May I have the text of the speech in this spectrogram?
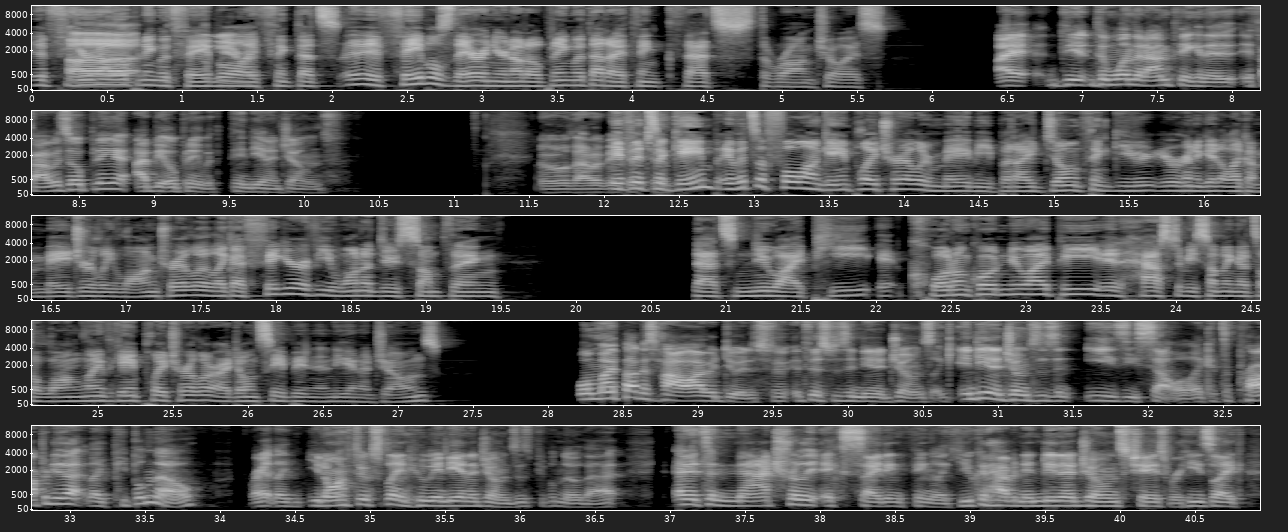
If you're not Uh, opening with Fable, yeah. I think that's if Fable's there and you're not opening with that, I think that's the wrong choice. I the the one that I'm thinking is if I was opening it, I'd be opening with Indiana Jones. Oh, that would be If good it's a game, if it's a full-on gameplay trailer, maybe, but I don't think you you're gonna get like a majorly long trailer. Like I figure if you want to do something that's new IP, it, quote unquote new IP, it has to be something that's a long length gameplay trailer. I don't see it being Indiana Jones. Well, my thought is how I would do it is if this was Indiana Jones. Like Indiana Jones is an easy sell. Like it's a property that like people know, right? Like you don't have to explain who Indiana Jones is. People know that. And it's a naturally exciting thing. Like you could have an Indiana Jones chase where he's like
